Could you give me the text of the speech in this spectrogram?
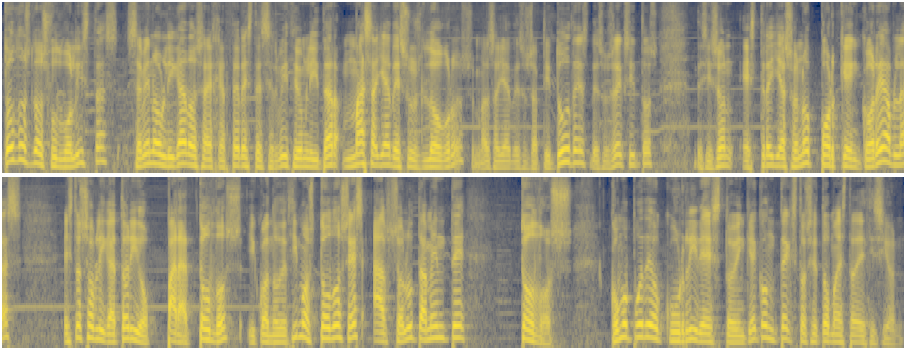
todos los futbolistas se ven obligados a ejercer este servicio militar más allá de sus logros, más allá de sus aptitudes, de sus éxitos, de si son estrellas o no, porque en Corea Blas esto es obligatorio para todos y cuando decimos todos es absolutamente todos. ¿Cómo puede ocurrir esto? ¿En qué contexto se toma esta decisión?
